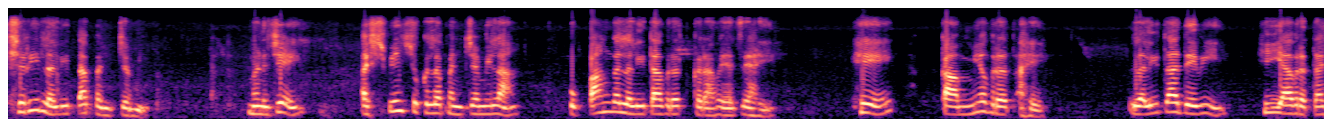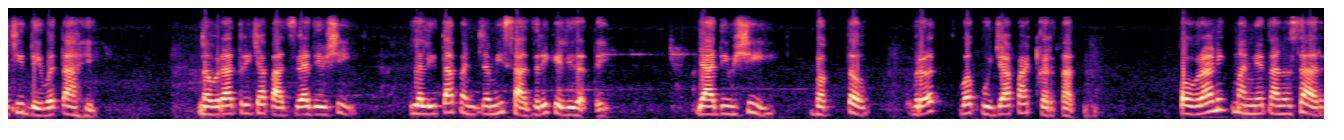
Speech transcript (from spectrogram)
श्री ललिता पंचमी म्हणजे अश्विन शुक्ल पंचमीला उपांग ललिता व्रत करावयाचे आहे. हे काम्य व्रत आहे. ललिता देवी ही या व्रताची देवता आहे. नवरात्रीच्या पाचव्या दिवशी ललिता पंचमी साजरी केली जाते. या दिवशी भक्त व्रत व पूजापाठ करतात. पौराणिक मान्यतानुसार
